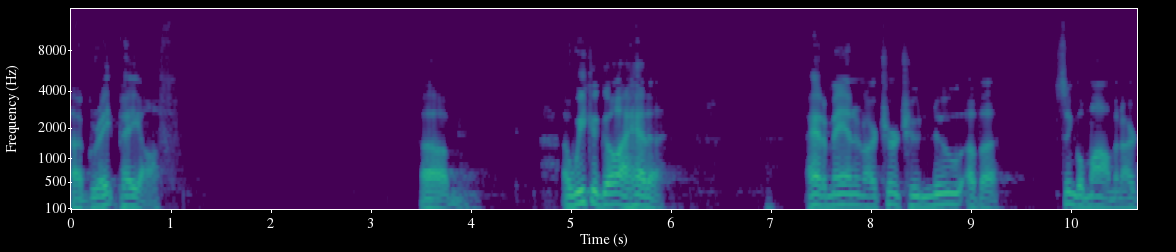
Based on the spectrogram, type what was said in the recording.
A great payoff. Um, a week ago, I had a, I had a man in our church who knew of a single mom in our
